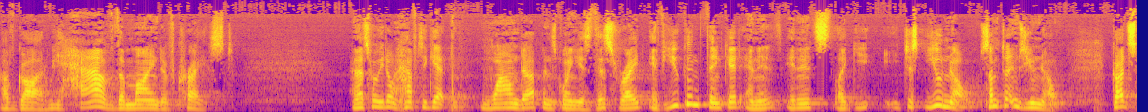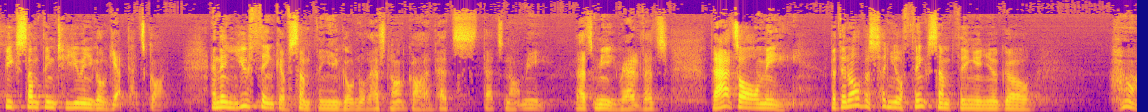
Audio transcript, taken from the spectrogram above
of God, we have the mind of Christ. And that's why we don't have to get wound up and going, is this right? If you can think it and, it, and it's like, you, just, you know, sometimes you know. God speaks something to you and you go, yep, that's God. And then you think of something and you go, no, that's not God. That's, that's not me. That's me, right? That's, that's all me. But then all of a sudden you'll think something and you'll go, huh,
